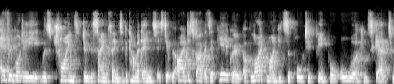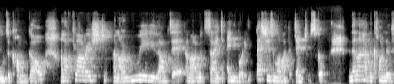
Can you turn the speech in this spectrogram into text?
everybody was trying to do the same thing to become a dentist. It, I describe it as a peer group of like minded, supportive people all working together towards a common goal. And I flourished and I really loved it. And I would say to anybody, best years of my life at dental school. And then I have a kind of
